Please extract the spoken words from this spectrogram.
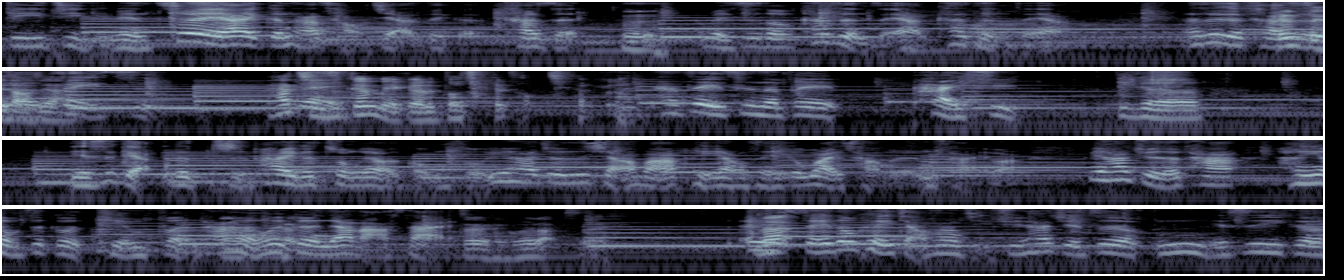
第一季里面最爱跟他吵架这个 cousin，嗯，每次都 cousin 怎样，cousin 怎样。那这个 cousin 这一次他其实跟每个人都在吵架。他这一次呢，被派去一个，也是给一个指派一个重要的工作，因为他就是想要把他培养成一个外场人才嘛，因为他觉得他很有这个天分，他很会跟人家拉赛，对，很会拉赛，哎，谁都可以讲上几句，他觉得这个嗯也是一个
